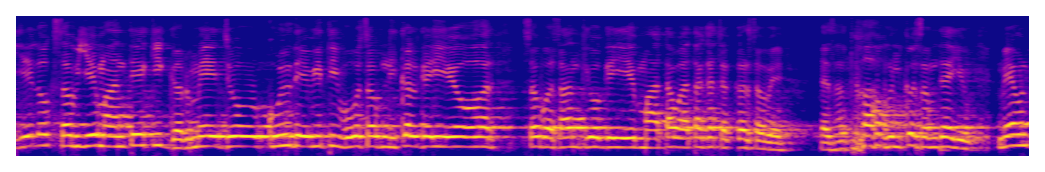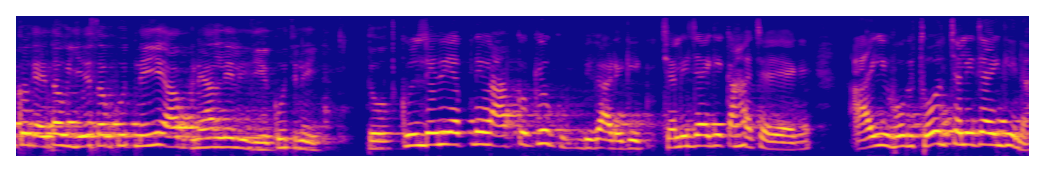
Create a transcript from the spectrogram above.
ये लोग सब ये मानते हैं कि घर में जो कुल देवी थी, वो सब निकल गई है और सब अशांति हो गई है। माता वाता का चक्कर सब है। ऐसा तो आप उनको समझाइए। मैं उनको कहता हूँ, ये सब कुछ नहीं है, आप ज्ञान ले लीजिए, कुछ नहीं। तो कुल देवी अपने आप को क्यों बिगाड़ेगी? चली जाएगी, कहाँ चली जाएगी? आई होगी तो चली जाएगी ना।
